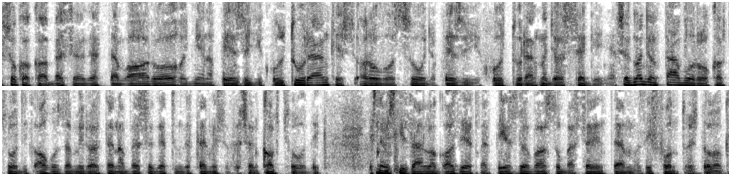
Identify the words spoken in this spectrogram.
Sokakkal beszélgettem arról, hogy milyen a pénzügyi kultúránk, és arról volt szó, hogy a pénzügyi kultúránk nagyon szegényes. Ez nagyon távolról kapcsolódik ahhoz, amiről tegnap beszélgettünk, de természetesen kapcsolódik. És nem is kizárólag azért, mert pénzről van szó, bár szerintem az egy fontos dolog.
